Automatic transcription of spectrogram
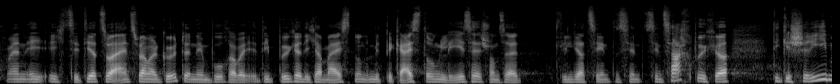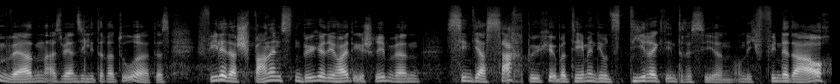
Ich meine, ich, ich zitiere zwar ein, zweimal Goethe in dem Buch, aber die Bücher, die ich am meisten und mit Begeisterung lese, schon seit vielen Jahrzehnten, sind, sind Sachbücher, die geschrieben werden, als wären sie Literatur. Das, viele der spannendsten Bücher, die heute geschrieben werden, sind ja Sachbücher über Themen, die uns direkt interessieren. Und ich finde da auch,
